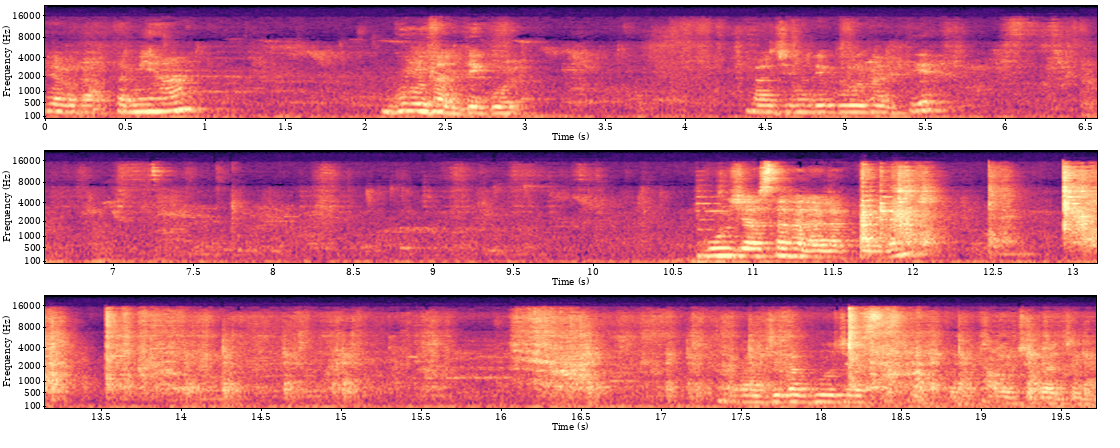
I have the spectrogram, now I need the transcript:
हे बघा आता मी हा गूळ घालते गूळ. भाजीमध्ये गूळ घालते. गूळ जास्त घालायला लागतो याला भाजीला गूळ जास्त लागतो आळूच्या भाजीला.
